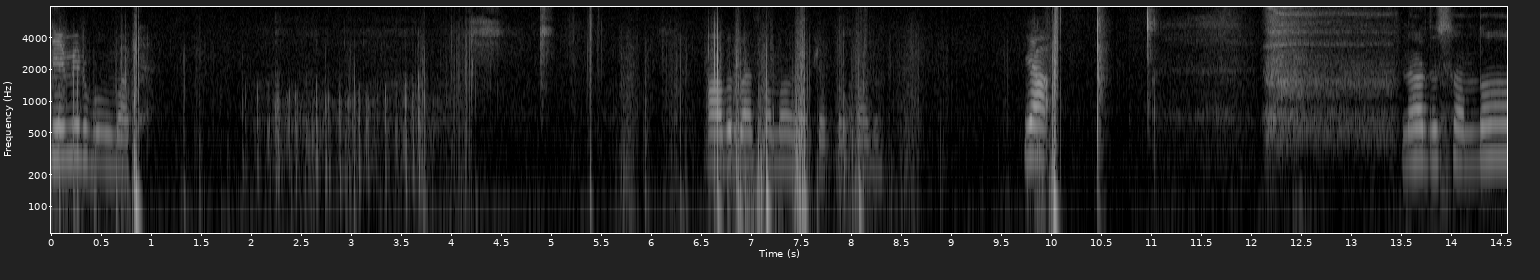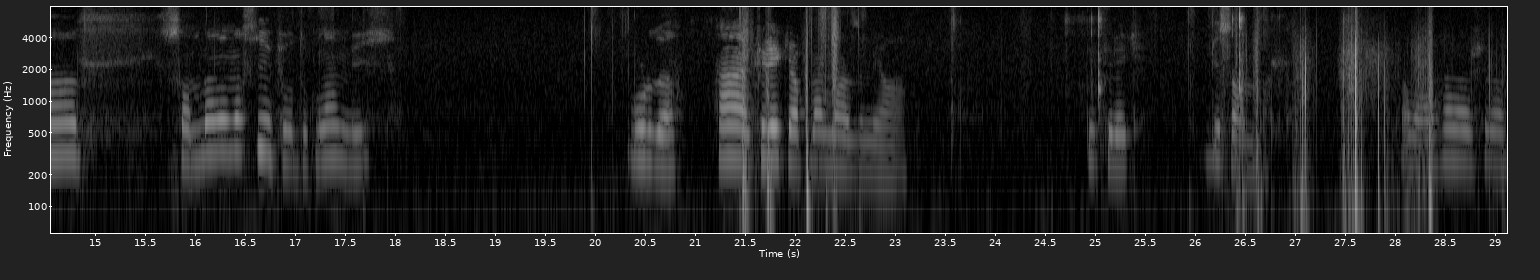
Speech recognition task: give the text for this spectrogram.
demir bulmak. Aa dur ben sandal yapacaktım pardon. Ya. Nerede sandal? Sandalı nasıl yapıyorduk lan biz? Burada. Ha kürek yapmam lazım ya. Bir kürek. Bir sandal. Tamam hemen şunu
